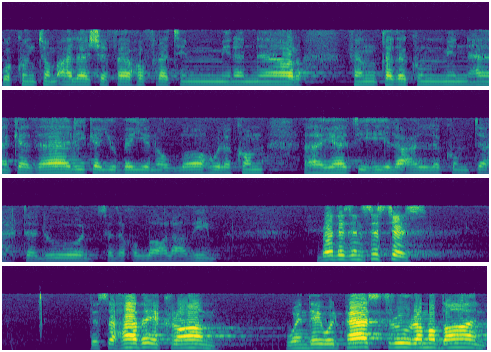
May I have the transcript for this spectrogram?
وكنتم على شفا حفرة من النار فانقذكم منها كذلك يبين الله لكم آياته لعلكم تهتدون صدق الله العظيم Brothers and sisters, the Sahaba Ikram, when they would pass through Ramadan,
